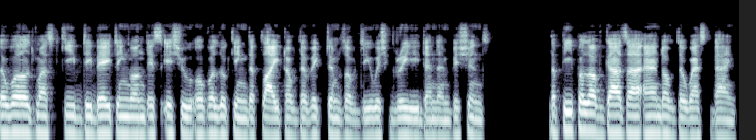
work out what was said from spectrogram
the world must keep debating on this issue, overlooking the plight of the victims of Jewish greed and ambitions, the people of Gaza and of the West Bank.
